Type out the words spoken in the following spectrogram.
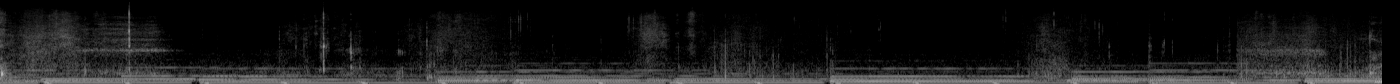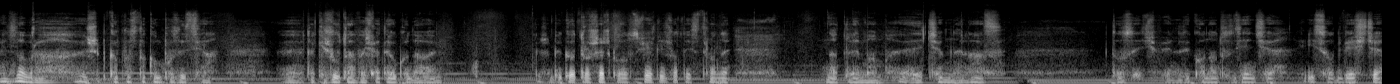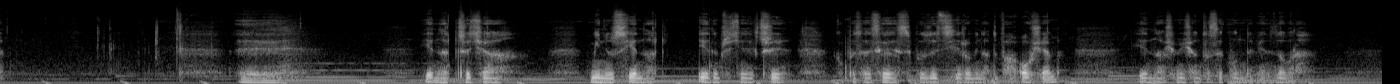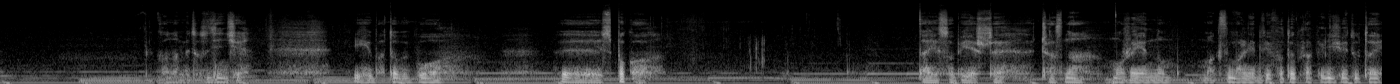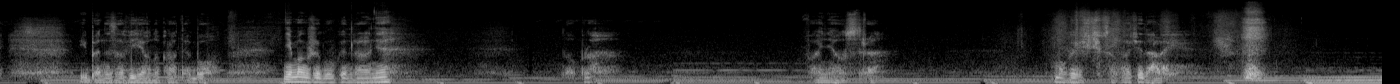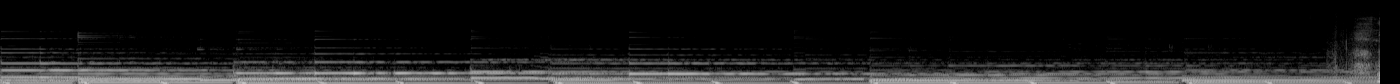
No więc dobra, szybka prosta kompozycja. E, Takie żółtawe światełko dałem, żeby go troszeczkę odświetlić od tej strony. Na tle mam e, ciemny las dosyć, więc wykonam to zdjęcie ISO 200. E, 1 trzecia minus 1 1,3 kompensacja ekspozycji robi na 2,8 1,80 sekundy, więc dobra. Wykonamy to zdjęcie i chyba to by było yy, spoko. Daję sobie jeszcze czas na może jedną, maksymalnie dwie fotografie dzisiaj tutaj i będę zawijał naprawdę, bo nie ma grzybów generalnie. Dobra. Fajnie ostre. Mogę iść w zasadzie dalej.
